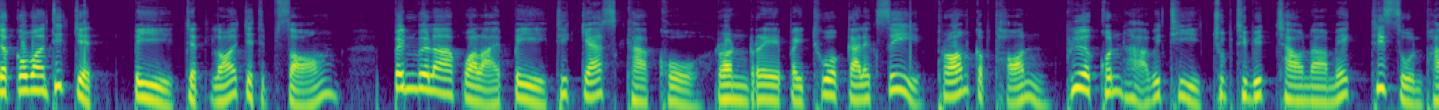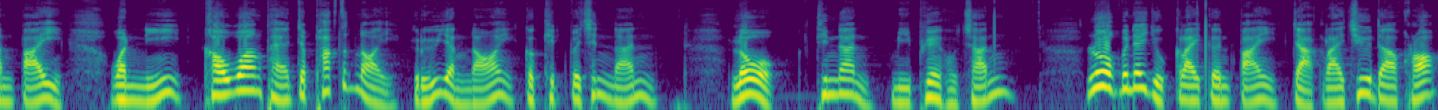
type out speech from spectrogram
จักรวาลที่ 7 ปี 772 เป็นเวลากว่าหลายปีที่แก๊สคาโครอนเรไปทั่วกาแล็กซี่พร้อมกับทอน เพื่อค้นหาวิธีชุบชีวิตชาวนาเมกที่สูญพันธุ์ไป วันนี้เขาวางแผนจะพักสักหน่อย หรืออย่างน้อยก็คิดไว้เช่นนั้น โลกที่นั่นมีเพื่อนของฉัน โลกไม่ได้อยู่ไกลเกินไปจากรายชื่อดาวเคราะห์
